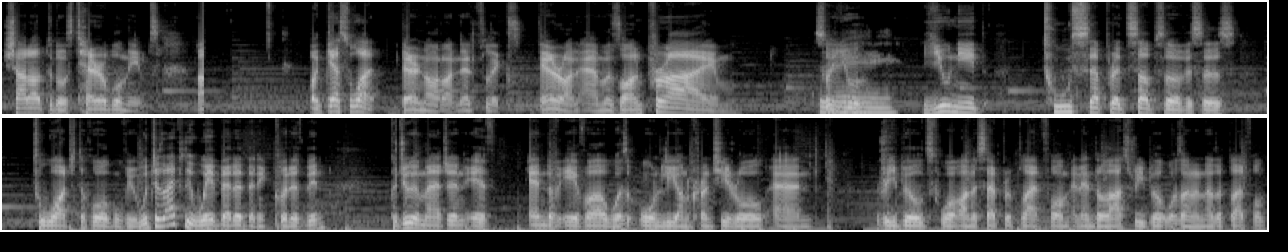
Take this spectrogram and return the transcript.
Shout out to those terrible names. Uh, but guess what? They're not on Netflix, they're on Amazon Prime. So you you need two separate sub services to watch the whole movie, which is actually way better than it could have been. Could you imagine if End of Eva was only on Crunchyroll and rebuilds were on a separate platform and then the last rebuild was on another platform?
